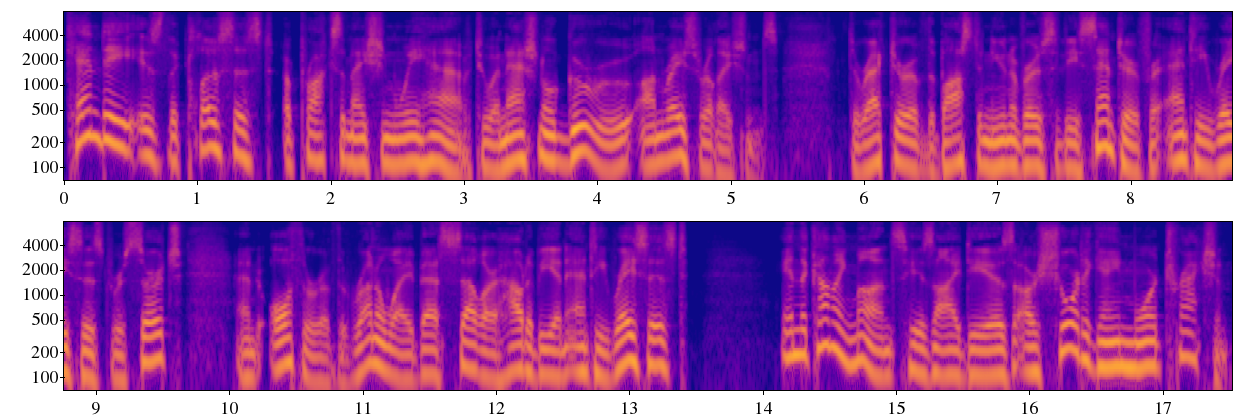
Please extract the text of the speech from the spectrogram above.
Kendi is the closest approximation we have to a national guru on race relations director of the Boston University Center for Anti Racist Research and author of the runaway bestseller How to Be an Anti Racist. In the coming months, his ideas are sure to gain more traction,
